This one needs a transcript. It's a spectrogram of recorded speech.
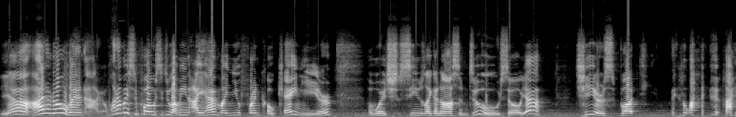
Yeah, I don't know, man. What am I supposed to do? I mean, I have my new friend Cocaine here, which seems like an awesome dude. So yeah, cheers. But I,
